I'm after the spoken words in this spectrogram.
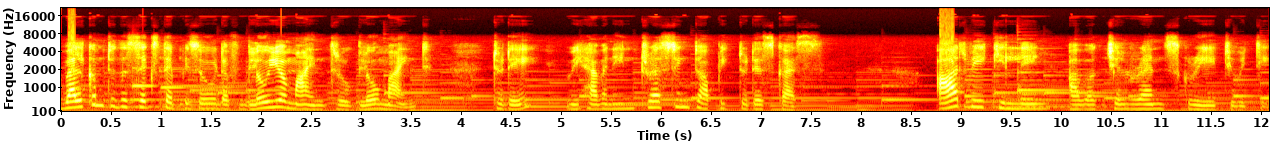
welcome to the sixth episode of Glow Your Mind through Glow Mind. Today we have an interesting topic to discuss. Are we killing our children's creativity?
